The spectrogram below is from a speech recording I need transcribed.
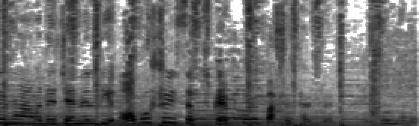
জন্য আমাদের চ্যানেলটি অবশ্যই সাবস্ক্রাইব করে পাশে থাকবেন। ধন্যবাদ।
